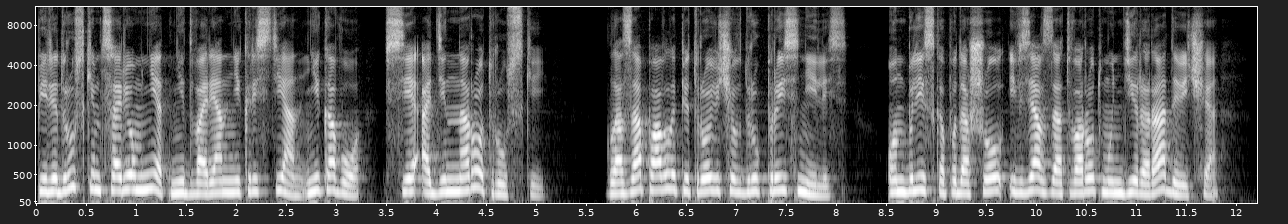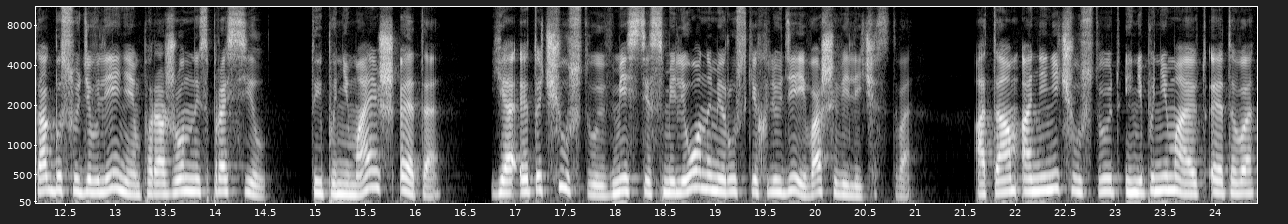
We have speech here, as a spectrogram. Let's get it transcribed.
Перед русским царем нет ни дворян, ни крестьян, никого. Все один народ русский. Глаза Павла Петровича вдруг прояснились. Он близко подошел и, взяв за отворот мундира Радовича, как бы с удивлением пораженный спросил, «Ты понимаешь это?» «Я это чувствую вместе с миллионами русских людей, Ваше Величество». «А там они не чувствуют и не понимают этого»,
